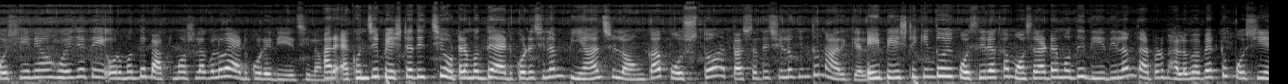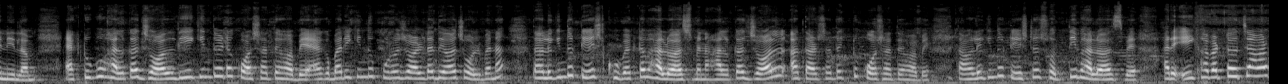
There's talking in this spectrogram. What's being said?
কষিয়ে নেওয়া হয়ে যেতে ওর মধ্যে বাকি মশলাগুলো অ্যাড করে দিয়েছিলাম। আর এখন যে পেস্টটা দিচ্ছি, ওটার মধ্যে অ্যাড করেছিলাম পেঁয়াজ, লঙ্কা, পোস্ত, আর তার সাথে ছিল কিন্তু নারকেল। এই পেস্টে কিন্তু ওই কষিয়ে রাখা মশলাটার মধ্যে দিয়ে দিলাম, তারপর ভালোভাবে একটু কষিয়ে নিলাম। একটুকু হালকা জল দিয়ে কিন্তু এটা কষাতে হবে। একবারই কিন্তু পুরো জলটা দেওয়া চলবে না, তাহলে কিন্তু টেস্ট খুব একটা ভালো আসবে না। হালকা জল আর তার সাথে একটু কষাতে হবে, তাহলে কিন্তু টেস্টটা সত্যিই ভালো আসবে। আর এই খাবারটা হচ্ছে আমার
